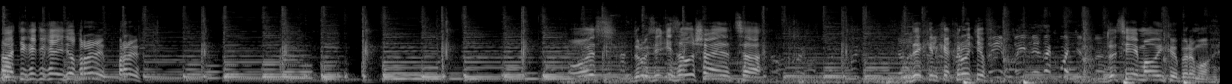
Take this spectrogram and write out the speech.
А, тихо, тихо, йде прорив, прорив. Ось, друзі, і залишається декілька кроків до цієї маленької перемоги.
